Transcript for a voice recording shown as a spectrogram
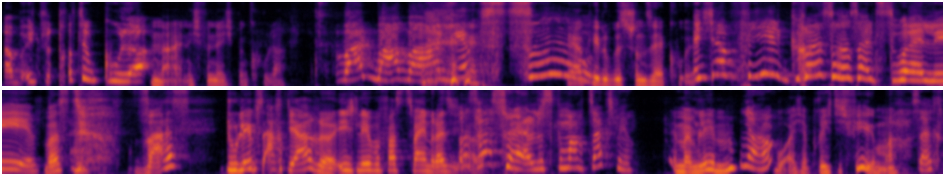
Aber ich bin trotzdem cooler. Nein, ich finde, ich bin cooler. Mann, Mama, gib's zu. Ja, okay, du bist schon sehr cool. Ich habe viel Größeres als du erlebt. Was? Was? Du lebst acht Jahre. Ich lebe fast 32 Was Jahre. hast du denn alles gemacht? Sag's mir. In meinem Leben? Ja. Boah, ich habe richtig viel gemacht. Sag's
